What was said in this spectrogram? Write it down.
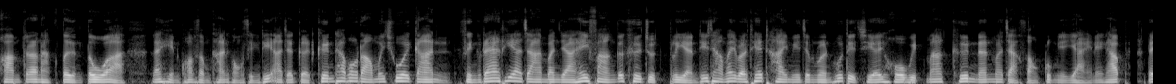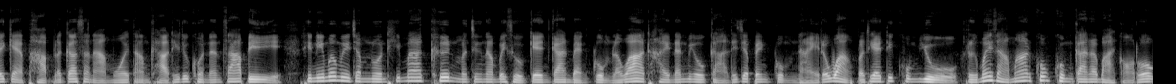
ความตระหนักตื่นตัว และเห็นความสำคัญของสิ่งที่อาจจะเกิดขึ้นถ้าพวกเราไม่ช่วยกัน สิ่งแรกที่อาจารย์บรรยายให้ฟังก็คือจุดเปลี่ยนที่ทำให้ประเทศไทยมีจำนวนผู้ติดเชื้อโควิดมากขึ้นนั้นมาจาก 2 กลุ่มใหญ่ๆนะครับได้แก่ผับและก็สนามมวยตามข่าวที่ทุกคนนั้นทราบดี ทีนี้เมื่อมีจำนวนที่มากขึ้นมันจึงนำไปสู่เกณฑ์การแบ่งกลุ่ม แล้วว่าไทยนั้นมีโอกาสที่จะเป็นกลุ่มไหนระหว่างประเทศที่คุมอยู่ หรือไม่สามารถควบคุมการระบาดของโรค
